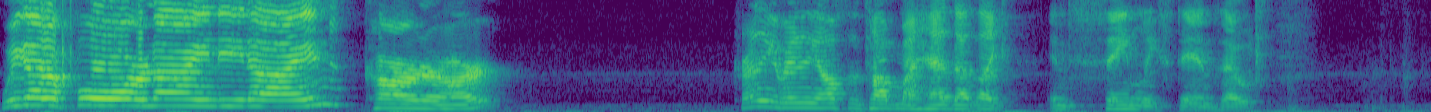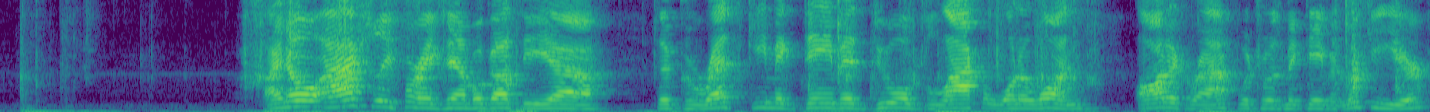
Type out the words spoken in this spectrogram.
We got a 499 Carter Hart. Trying to think of anything else at the top of my head that like insanely stands out. I know Ashley, for example, got the uh, the Gretzky McDavid Dual Black 101 autograph, which was McDavid rookie year.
